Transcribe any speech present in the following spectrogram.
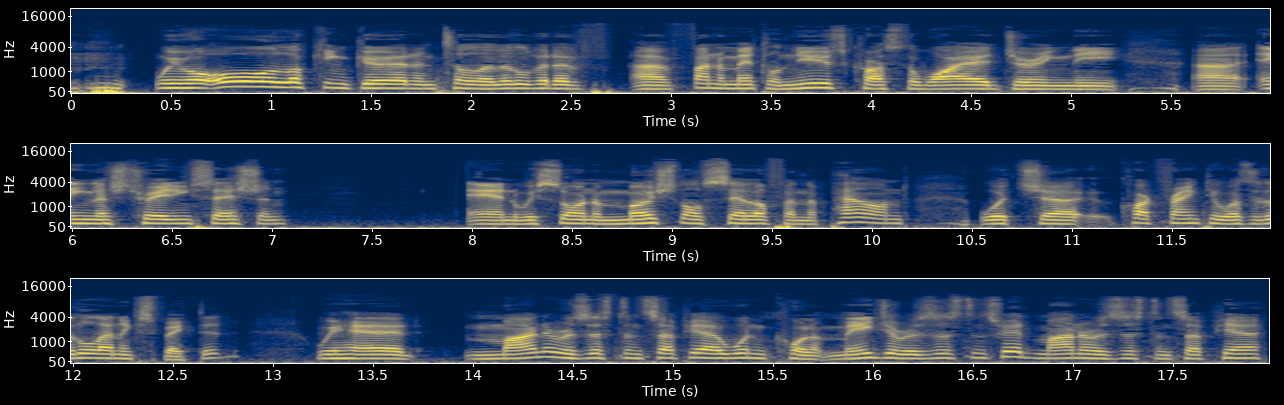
we were all looking good until a little bit of uh, fundamental news crossed the wire during the uh, English trading session, and we saw an emotional sell-off in the pound, which uh, quite frankly was a little unexpected. We had minor resistance up here. I wouldn't call it major resistance. We had minor resistance up here,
